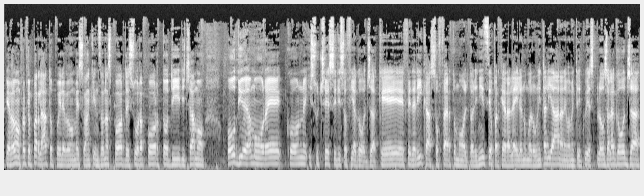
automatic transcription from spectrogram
e avevamo proprio parlato, poi l'avevamo messo anche in zona sport, del suo rapporto di diciamo odio e amore con i successi di Sofia Goggia che Federica ha sofferto molto all'inizio perché era lei la numero uno italiana. Nel momento in cui è esplosa la Goggia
